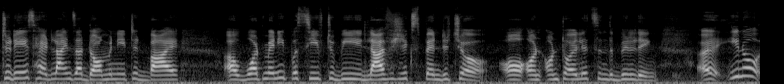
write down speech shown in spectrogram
today's headlines are dominated by uh, what many perceive to be lavish expenditure on, on toilets in the building, you know,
